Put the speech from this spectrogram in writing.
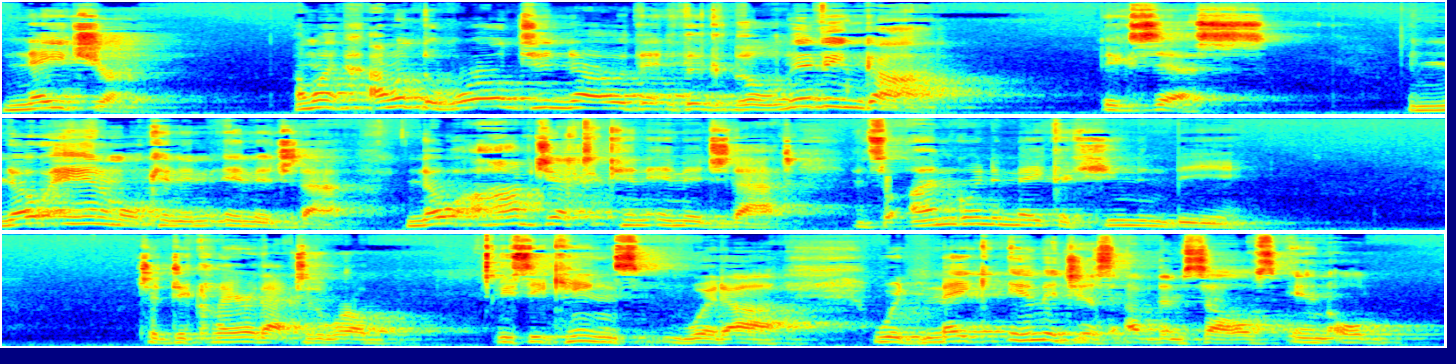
nature. I want, I want the world to know that the, the living God exists. And no animal can Im- image that. No object can image that. And so I'm going to make a human being to declare that to the world. You see, kings would, uh, would make images of themselves in Old,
